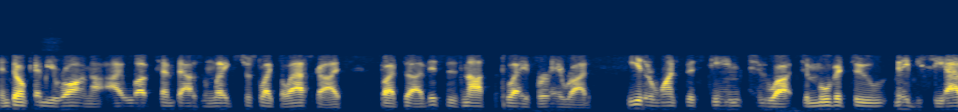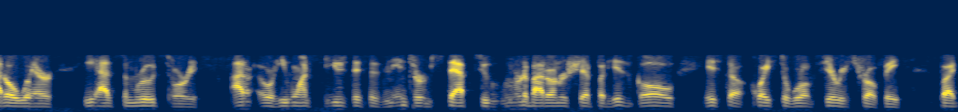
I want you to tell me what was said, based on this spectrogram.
And don't get me wrong, I, I love 10,000 Lakes just like the last guy, but uh, this is not the play for A Rod. He either wants this team to uh, to move it to maybe Seattle where he has some roots, or or he wants to use this as an interim step to learn about ownership. But his goal is to hoist a World Series trophy. But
